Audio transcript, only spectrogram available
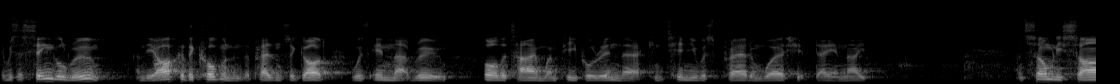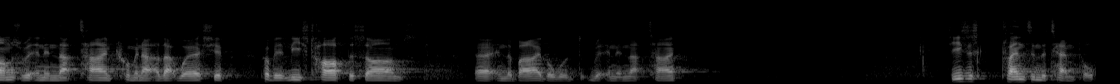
It was a single room and the Ark of the Covenant, the presence of God, was in that room all the time when people were in there, continuous prayer and worship day and night. And so many psalms written in that time coming out of that worship. Probably at least half the psalms uh, in the Bible were written in that time. Jesus cleansing the temple,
